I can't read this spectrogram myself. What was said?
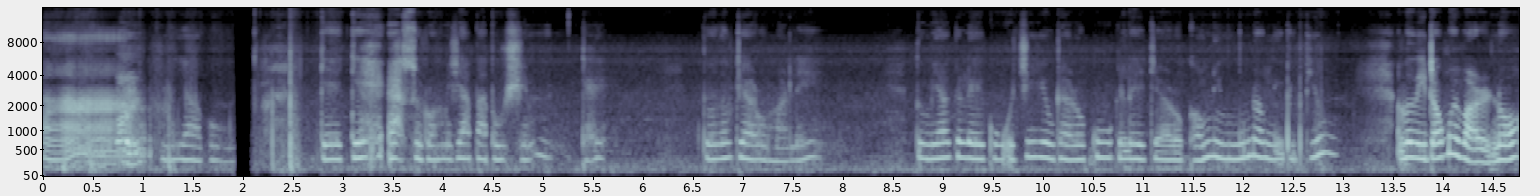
အာ မရဘူးကဲကဲအဆူရမရပါဘူးရှင်ကဲတို့တော့ကြတော့မလေးသူများကလေးကိုအကြည့်ရောက်တာတော့ကိုယ်ကလေးကြတော့ခေါင်းနေမူးနောက်နေပြီပြုအမလီတောင်းမှပါရနော်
